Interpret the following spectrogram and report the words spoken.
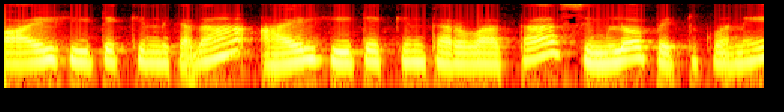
ఆయిల్ హీట్ ఎక్కింది కదా ఆయిల్ హీట్ ఎక్కిన తర్వాత సిమ్లో పెట్టుకొని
